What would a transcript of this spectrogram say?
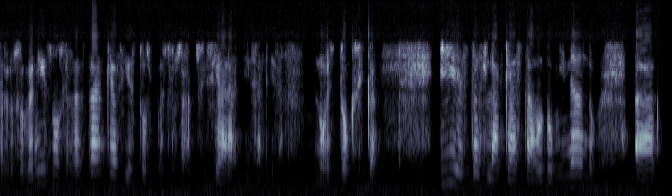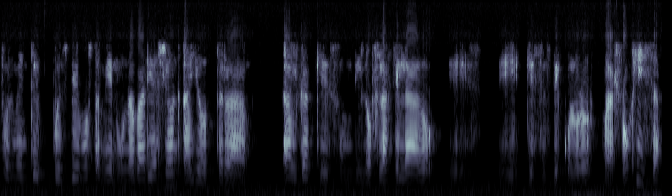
a los organismos, en las branquias, y estos pues los asfixiara y saliera. No es tóxica y esta es la que ha estado dominando. Actualmente pues vemos también una variación, hay otra alga que es un dinoflagelado, este, que es de color más rojiza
